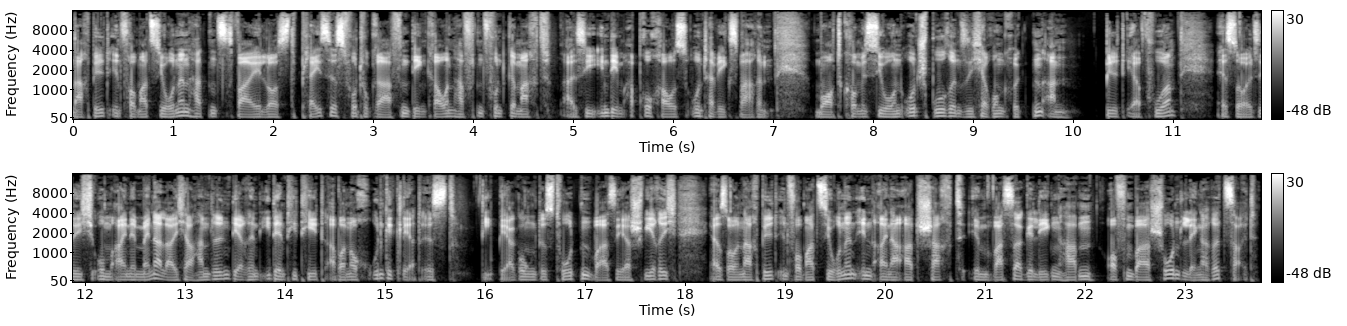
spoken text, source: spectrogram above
Nach Bildinformationen hatten zwei Lost Places Fotografen den grauenhaften Fund gemacht, als sie in dem Abbruchhaus unterwegs waren. Mordkommission und Spurensicherung rückten an. Bild erfuhr. Es soll sich um eine Männerleiche handeln, deren Identität aber noch ungeklärt ist. Die Bergung des Toten war sehr schwierig. Er soll nach Bildinformationen in einer Art Schacht im Wasser gelegen haben, offenbar schon längere Zeit.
